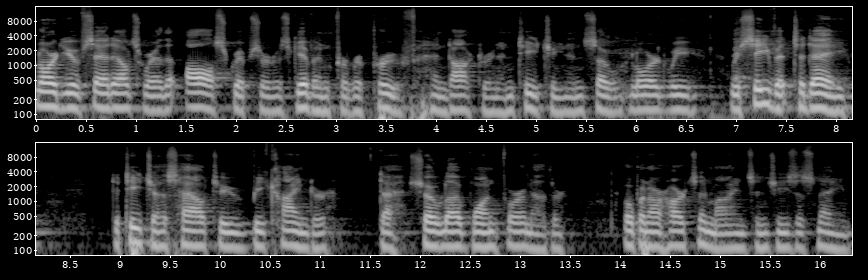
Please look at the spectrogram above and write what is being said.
Lord, you have said elsewhere that all scripture is given for reproof and doctrine and teaching. And so, Lord, we receive it today to teach us how to be kinder, to show love one for another. Open our hearts and minds in Jesus' name.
